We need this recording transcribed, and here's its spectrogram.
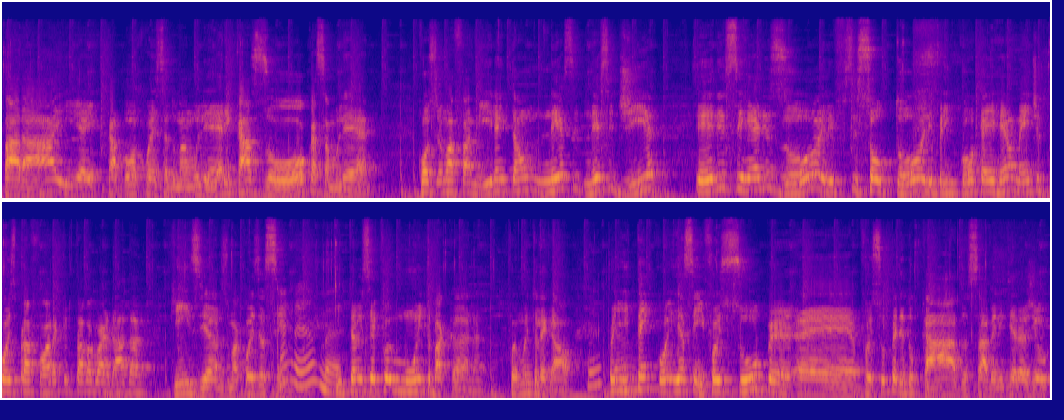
parar, e aí acabou conhecendo uma mulher e casou com essa mulher, construiu uma família. Então, nesse, nesse dia, ele se realizou, ele se soltou, ele brincou, que aí realmente pôs pra fora que ele tava guardado há 15 anos, uma coisa assim. Caramba! Então isso aí foi muito bacana, foi muito legal. Legal. E, tem, e assim, foi super, é, foi super educado, sabe? Ele interagiu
